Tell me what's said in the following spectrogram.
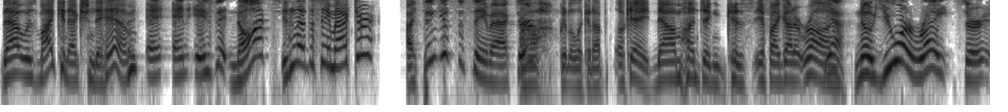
That was my connection to him. And, and is it not? Isn't that the same actor? I think it's the same actor. Oh, I'm gonna look it up. Okay, now I'm hunting because if I got it wrong, Yeah, no, you are right, sir.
